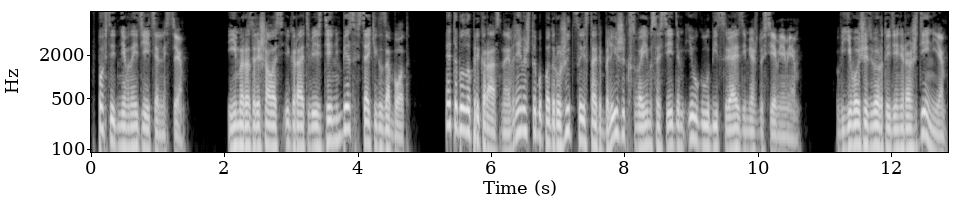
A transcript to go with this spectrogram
в повседневной деятельности. Им разрешалось играть весь день без всяких забот. Это было прекрасное время, чтобы подружиться и стать ближе к своим соседям и углубить связи между семьями. В его четвертый день рождения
